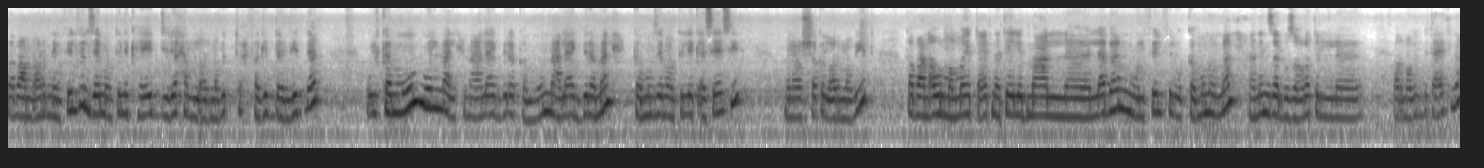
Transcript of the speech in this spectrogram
طبعا قرن الفلفل زي ما قلت لك هيدي ريحة للقرنبيط تحفة جدا جدا. والكمون والملح معلقة كبيرة كمون معلقة كبيرة ملح. كمون زي ما قلت لك أساسي من عشاق القرنبيط. طبعا أول ما المية بتاعتنا تقلب مع اللبن والفلفل والكمون والملح هننزل بزهرات القرنبيط بتاعتنا.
